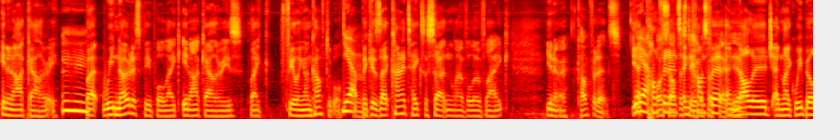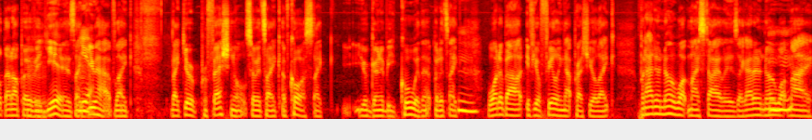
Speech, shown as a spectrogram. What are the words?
in an art gallery Mm-hmm. but we notice people like in art galleries like feeling uncomfortable Yeah. Mm. because that kind of takes a certain level of like you know confidence. yeah, Yeah. Confidence and comfort and yeah. knowledge and like we built that up over years like Yeah. you have like like you're a professional so it's like of course like you're going to be cool with it but it's like mm. what about if you're feeling that pressure you're like but I don't know what my style is like I don't know what mm-hmm. my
